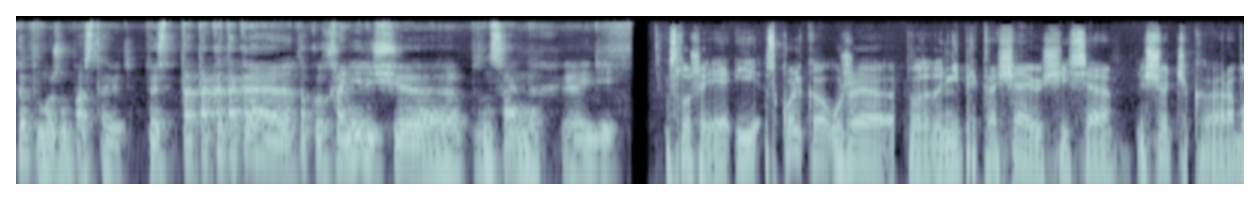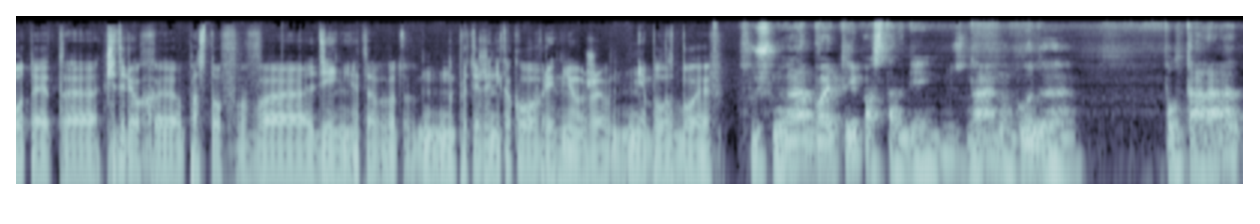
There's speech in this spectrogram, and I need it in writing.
Вот это можно поставить. То есть так, такая, такое хранилище потенциальных э, идей. Слушай, э, и сколько уже вот это непрекращающийся счетчик работает э, четырех э, постов в день? Это вот на протяжении какого времени уже не было сбоев? Слушай, ну иногда бывает три поста в день. Не знаю, ну года полтора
